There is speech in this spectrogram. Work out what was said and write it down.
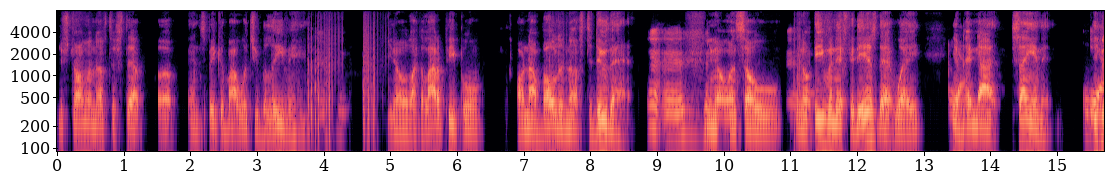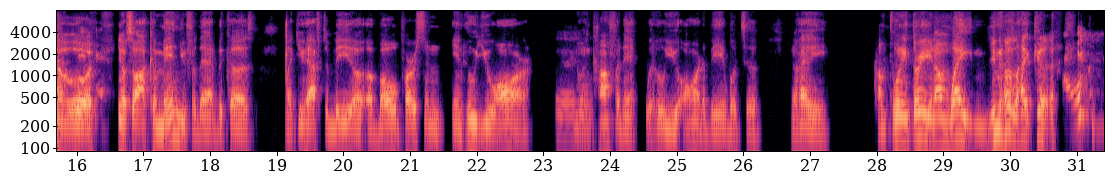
you're strong enough to step up and speak about what you believe in. Mhm. You know, like a lot of people are not bold enough to do that. Mm-mm. You know, and so you know, even if it is that way, you know, they're not saying it. You know, or you know, so I commend you for that because like you have to be a, a bold person in who you are you know, and confident with who you are to be able to, you know, hey, I'm 23 and I'm waiting, you know, like, uh,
